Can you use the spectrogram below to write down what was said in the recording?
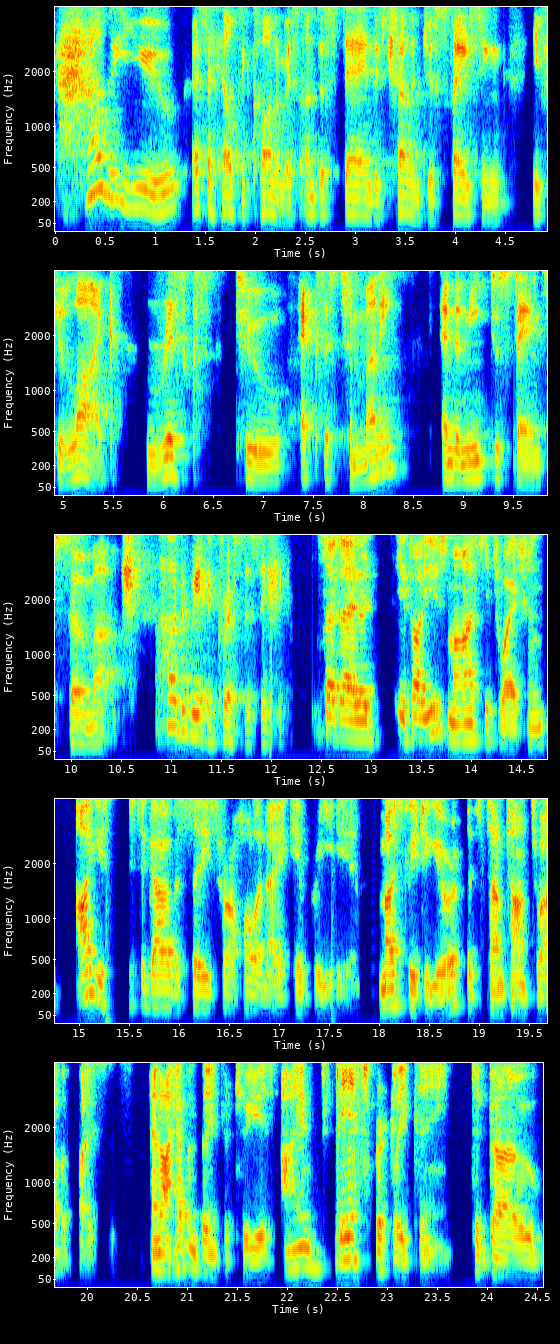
How do you, as a health economist, understand the challenges facing, if you like, risks to access to money and the need to spend so much? How do we address this issue? So, David, if I use my situation, I used to go overseas for a holiday every year, mostly to Europe, but sometimes to other places. And I haven't been for two years. I am desperately keen to go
